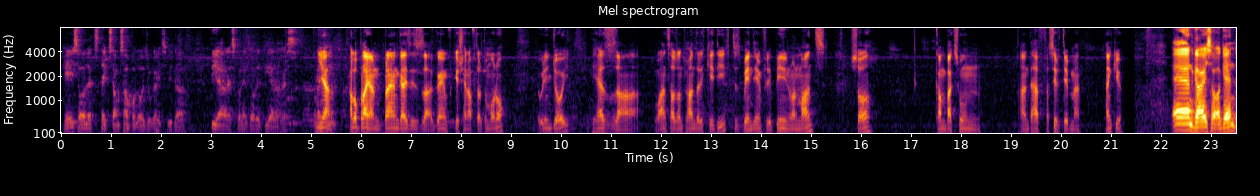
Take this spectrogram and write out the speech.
Okay, so let's take some sample audio, guys, with the TRS connector, the TRS. Yeah. Hello, Brian. Brian, guys, is uh, going on vacation after tomorrow. He will enjoy. He has uh, 1200 KD to spend in Philippines in one month. So come back soon and have a safe trip, man. Thank you. And guys, so again,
